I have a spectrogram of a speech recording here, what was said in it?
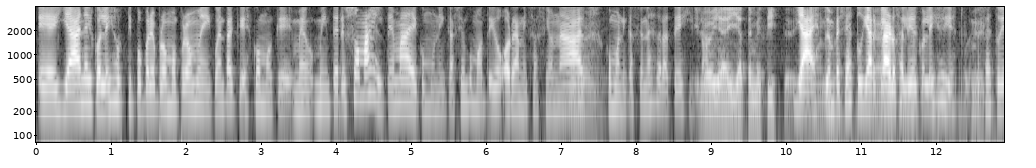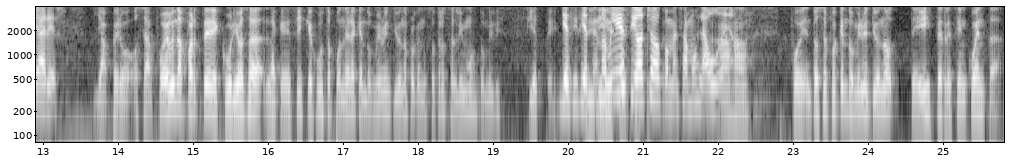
eh, ya en el colegio tipo pre-promo, promo me di cuenta que es como que me, me interesó más el tema de comunicación, como te digo, organizacional, Ah. comunicación estratégica. Y luego ya ahí ya te metiste. ya, ¿no? empecé a estudiar, Ya, claro, salí del colegio y estu- empecé a estudiar eso. Ya, pero, o sea, fue una parte curiosa la que decís que justo ponerle que en 2021, porque nosotros salimos 2017. 17, en Di- 2018 sí. comenzamos la UDA. Ajá. Fue, entonces fue que en 2021 te diste recién cuenta,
